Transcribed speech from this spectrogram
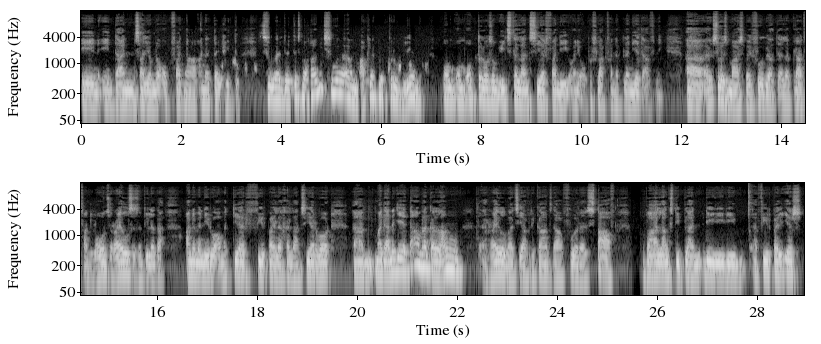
en en dan sal jy hom nou opvat na 'n ander tydjie toe. So dit is nogal nie so 'n maklike probleem om om op te los om iets te lanseer van die aan die oppervlak van 'n planeet af nie. Uh soos Mars byvoorbeeld, hulle praat van launch rails is natuurlik 'n ander manier hoe amateur vuurpyle gelanseer word. Ehm um, maar dan het jy 'n taamlike lang rail wat se Afrikaans daarvoor 'n staaf waar langs die plan die die die vuurpyl eers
